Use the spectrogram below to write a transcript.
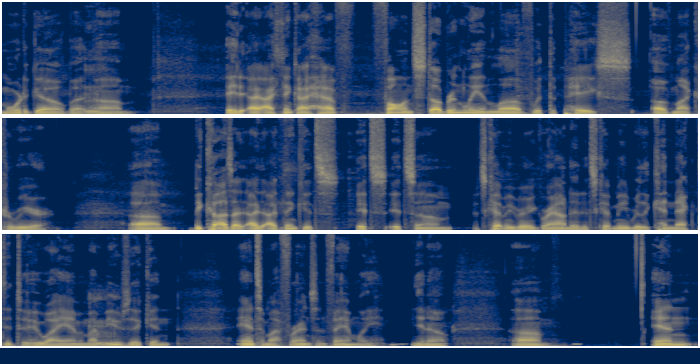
more to go. But um, it, I, I think I have fallen stubbornly in love with the pace of my career um, because I, I, I think it's it's it's um it's kept me very grounded. It's kept me really connected to who I am and my music and and to my friends and family. You know, um, and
